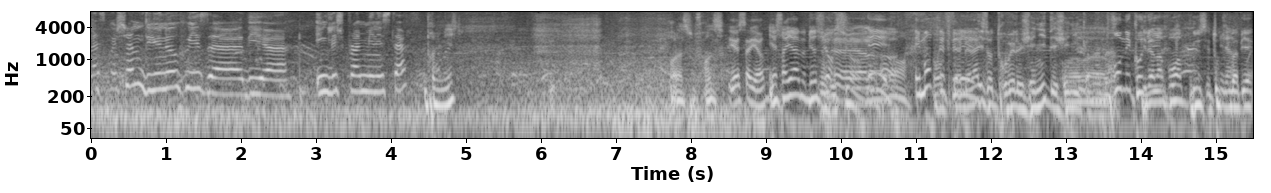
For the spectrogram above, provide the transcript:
Last question. Do you know who is uh, the uh, English Prime Minister? Premier ministre? Oh la souffrance. Yes, I am. Yes, I am, bien sûr. Bien sûr, Et, alors. et mon Eh ben là, préféré, ils ont trouvé le génie des génies, quand même. trop méconnu. Il a la voix en plus, c'est tout qui va bien.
